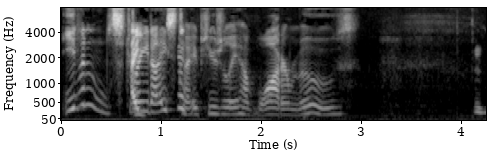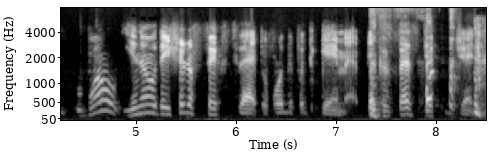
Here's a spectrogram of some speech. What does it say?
Even straight ice types usually have water moves. Well, you know, they should have fixed that before they put the game out because that's disingenuous.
